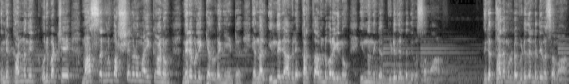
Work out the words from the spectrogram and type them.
നിന്റെ കണ്ണുനീർ ഒരു പക്ഷേ മാസങ്ങളും വർഷങ്ങളുമായി കാണും. നിലവിളിക്കാൻ തുടങ്ങിയിട്ട്. എന്നാൽ ഇന്ന് രാവിലെ കർത്താവിനോട് പറയുന്നു? ഇന്ന് നിന്റെ വിടുതലിന്റെ ദിവസമാണ്. നിന്റെ തലമുറയുടെ വിടുതലിന്റെ ദിവസമാണ്.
